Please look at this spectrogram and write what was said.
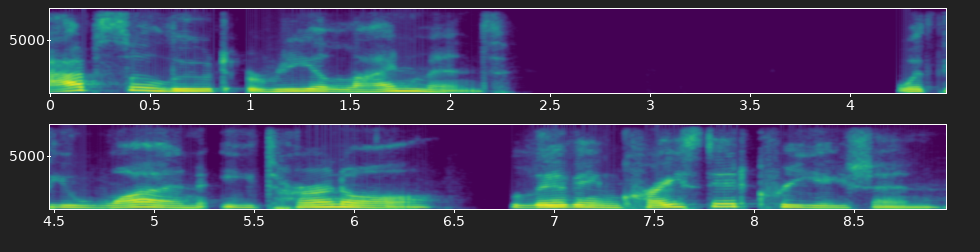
absolute realignment with the one eternal living Christed creation.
